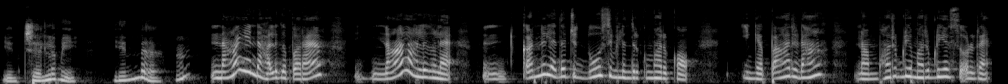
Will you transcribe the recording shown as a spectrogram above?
என் செல்லமே என்ன? ம்? நான் என்ன அழுக போகிறேன் நான் அழுகலை. கண்ணில் ஏதாச்சும் தூசி விழுந்திருக்குமா இருக்கும். இங்கே பாருடா நான் மறுபடியும் மறுபடியும் சொல்கிறேன்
